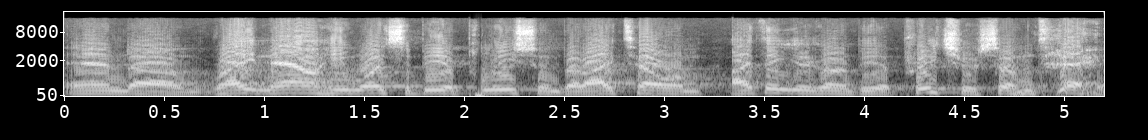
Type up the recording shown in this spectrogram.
And um, right now, he wants to be a policeman, but I tell him, I think you're going to be a preacher someday.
